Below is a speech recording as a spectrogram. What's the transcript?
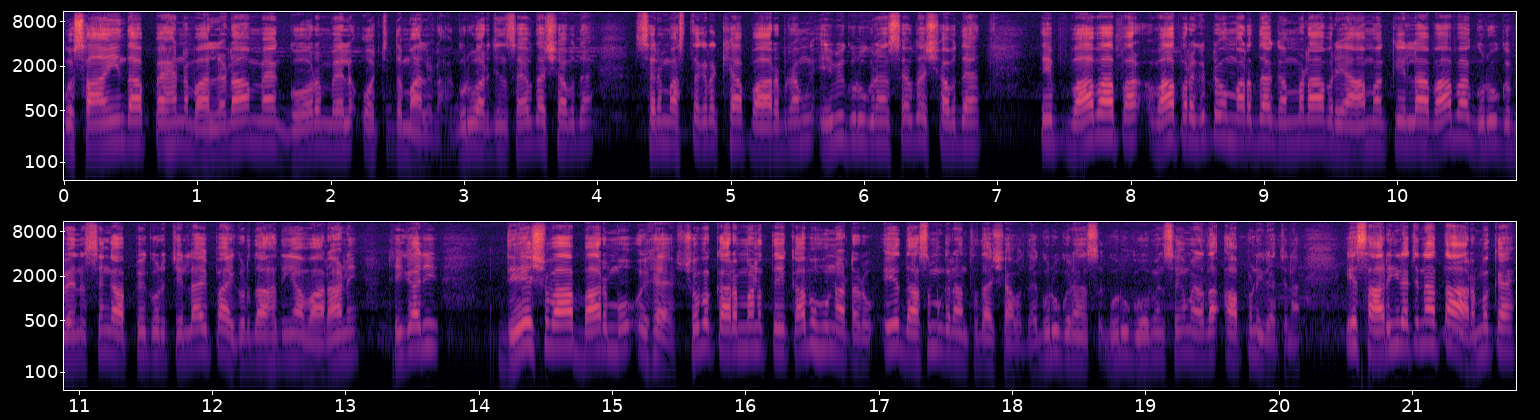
ਗੁਸਾਈਂ ਦਾ ਪਹਿਨ ਵਾਲੜਾ, ਮੈਂ ਗੌਰ ਮਿਲ ਉੱਚ ਦਮਾਲੜਾ। ਗੁਰੂ ਅਰਜਨ ਸਾਹਿਬ ਦਾ ਸ਼ਬਦ ਹੈ, ਸਿਰ ਮਸਤਕ ਰੱਖਿਆ ਪਾਰ ਬ੍ਰਹਮ, ਇਹ ਵੀ ਗੁਰੂ ਗ੍ਰੰਥ ਸਾਹਿਬ ਦਾ ਸ਼ਬਦ ਹੈ। ਤੇ ਵਾਹ ਵਾਹ ਪਰ- ਵਾਹ ਪ੍ਰਗਟੋ ਮਰਦਾ ਗੰਮੜਾ ਬਰਿਆਮ ਅਕੇਲਾ, ਵਾਹ ਵਾਹ ਗੁਰੂ ਗੋਬਿੰਦ ਸਿੰਘ ਆਪੇ ਗੁਰ ਚੇਲਾ, ਇਹ ਭਾਈ ਗੁਰਦਾਸ ਦੀਆਂ ਵਾਰਾਂ ਨੇ, ਠੀਕ ਆ ਜੀ? ਦੇਸ਼ਵਾ ਬਰ ਮੋਹ ਹੈ, ਸ਼ੁਭ ਕਰਮਨ ਤੇ ਕਬ ਹੁ ਨਾ ਟਰੋ, ਇਹ ਦਸਮ ਗ੍ਰੰਥ ਦਾ ਸ਼ਬਦ ਹੈ, ਗੁਰੂ ਗ੍ਰੰਥ ਗੁਰੂ ਗੋਬਿੰਦ ਸਿੰਘ ਮਹਾਰਾਜ ਦਾ ਆਪਣੀ ਰਚਨਾ। ਇਹ ਸਾਰੀ ਰਚਨਾ ਧਾਰਮਿਕ ਹੈ,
